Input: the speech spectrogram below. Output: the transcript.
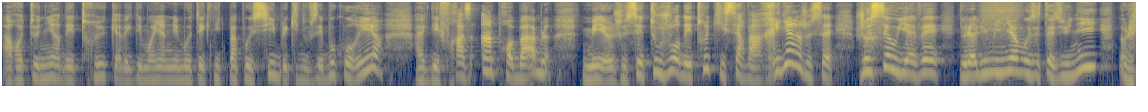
à retenir des trucs avec des moyens mnémotechniques pas possibles et qui nous faisaient beaucoup rire, avec des phrases improbables, mais euh, je sais toujours des trucs qui servent à rien, je sais, je sais où il y avait de l'aluminium aux États-Unis dans les,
